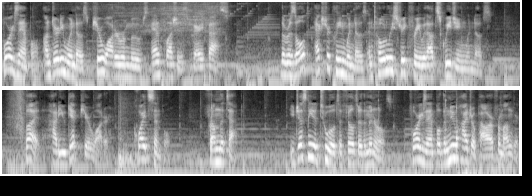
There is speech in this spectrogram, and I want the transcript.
For example, on dirty windows, pure water removes and flushes very fast. The result extra clean windows and totally streak free without squeegeeing windows. But how do you get pure water? Quite simple from the tap. You just need a tool to filter the minerals, for example, the new hydropower from Unger.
